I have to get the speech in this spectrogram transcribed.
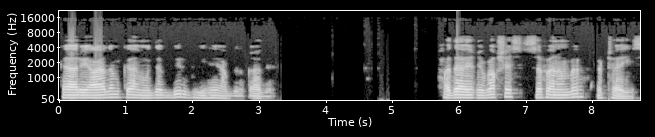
کار عالم کا مدبر بھی ہے عبد القادر حدائق بخشش، صفحہ نمبر اٹھائیس۔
